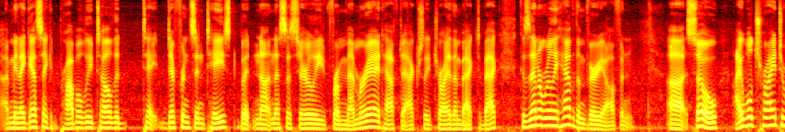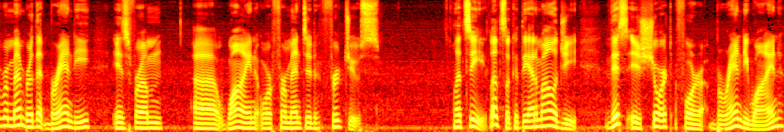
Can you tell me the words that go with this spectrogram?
I mean, I guess I could probably tell the difference in taste, but not necessarily from memory. I'd have to actually try them back to back because I don't really have them very often. Uh, so I will try to remember that brandy is from uh, wine or fermented fruit juice. Let's see. Let's look at the etymology. This is short for brandy wine.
